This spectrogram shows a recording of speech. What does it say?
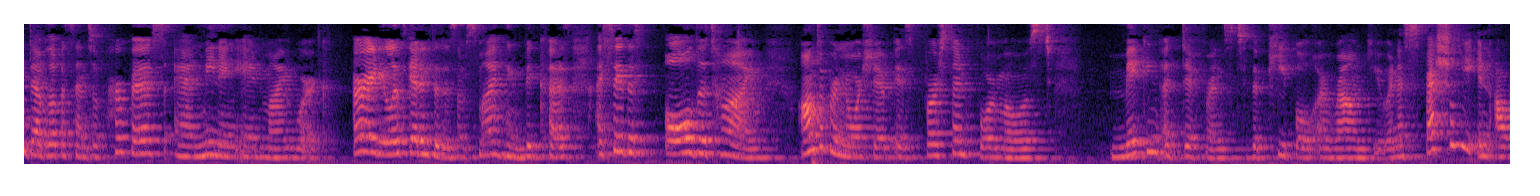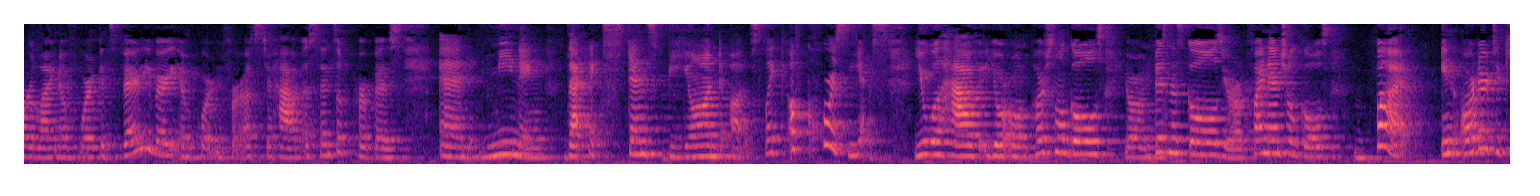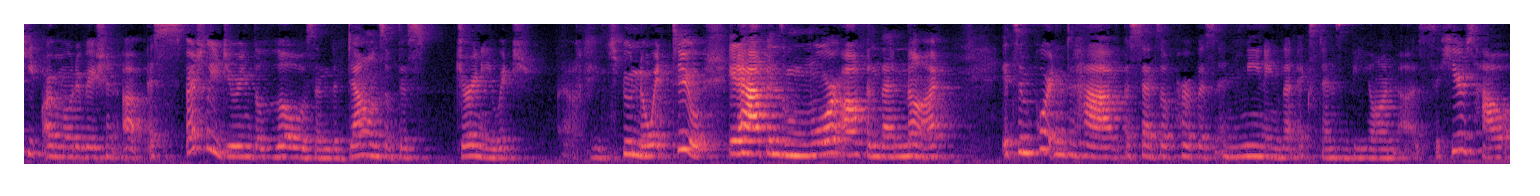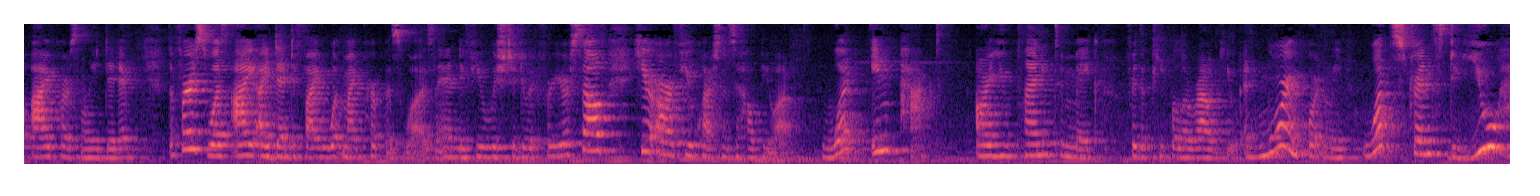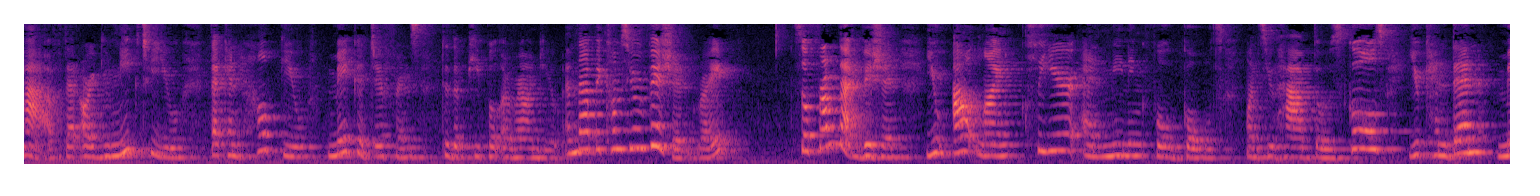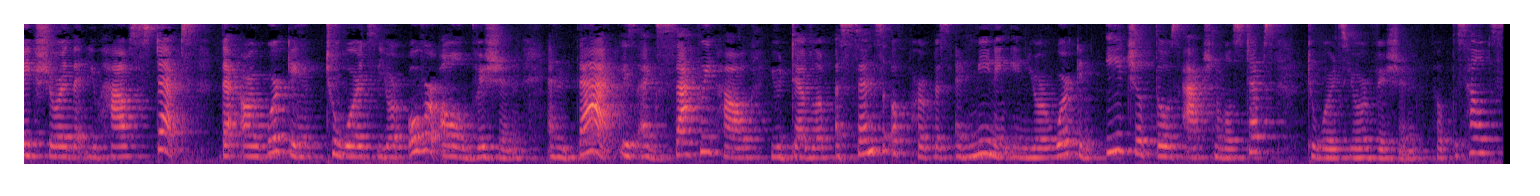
I develop a sense of purpose and meaning in my work? Alrighty, let's get into this. I'm smiling because I say this all the time. Entrepreneurship is first and foremost making a difference to the people around you. And especially in our line of work, it's very, very important for us to have a sense of purpose and meaning that extends beyond us. Like, of course, yes, you will have your own personal goals, your own business goals, your own financial goals, but in order to keep our motivation up, especially during the lows and the downs of this journey, which uh, you know it too, it happens more often than not it's important to have a sense of purpose and meaning that extends beyond us. So here's how I personally did it. The first was I identified what my purpose was, and if you wish to do it for yourself, here are a few questions to help you out. What impact are you planning to make for the people around you? And more importantly, what strengths do you have that are unique to you that can help you make a difference to the people around you? And that becomes your vision, right? So from that vision, you outline clear and meaningful goals. Once you have those goals, you can then make sure that you have steps that are working towards your overall vision. And that is exactly how you develop a sense of purpose and meaning in your work in each of those actionable steps towards your vision. Hope this helps.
